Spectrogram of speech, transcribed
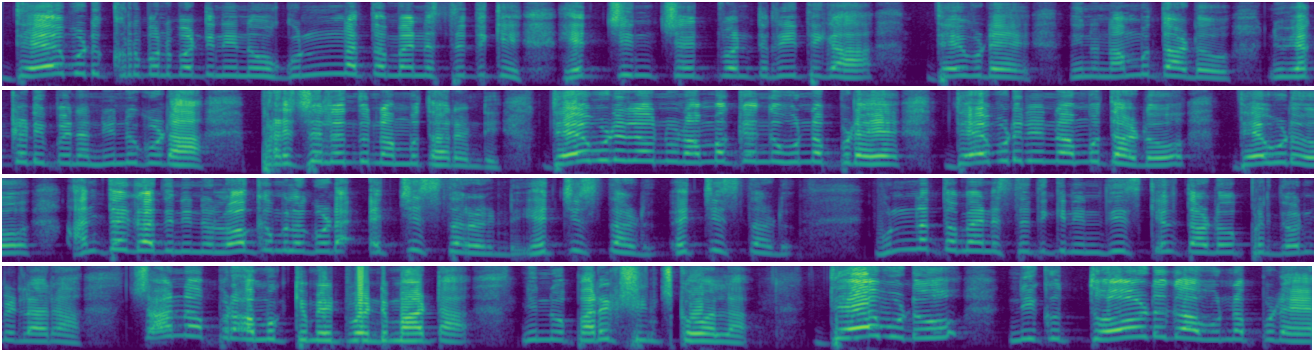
దేవుడి కృపను బట్టి నేను ఉన్నతమైన స్థితికి హెచ్చించేటువంటి రీతిగా దేవుడే నిన్ను నమ్ముతాడు. నువ్వు ఎక్కడికి పోయినా నిన్ను కూడా ప్రజలందు నమ్ముతారండి. దేవుడిలో నువ్వు నమ్మకంగా ఉన్నప్పుడే దేవుడు నిన్ను నమ్ముతాడు. దేవుడు అంతేకాదు నిన్ను లోకంలో కూడా హెచ్చిస్తాడండి. హెచ్చిస్తాడు హెచ్చిస్తాడు. ఉన్నతమైన స్థితికి నిన్ను తీసుకెళ్తాడు. ప్రతి బిడ్డారా చాలా ప్రాముఖ్యమైనటువంటి మాట నిన్ను పరీక్షించుకోవాలా. దేవుడు నీకు తోడుగా ఉన్నప్పుడే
